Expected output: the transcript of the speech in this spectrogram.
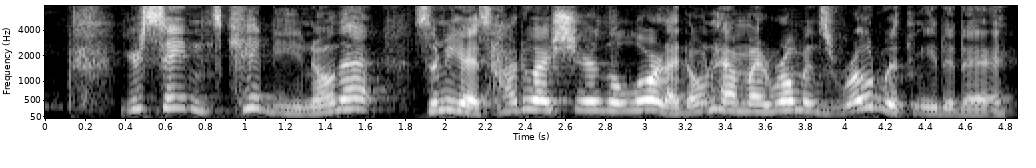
you're Satan's kid. Do you know that? Some of you guys, how do I share the Lord? I don't have my Romans road with me today.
